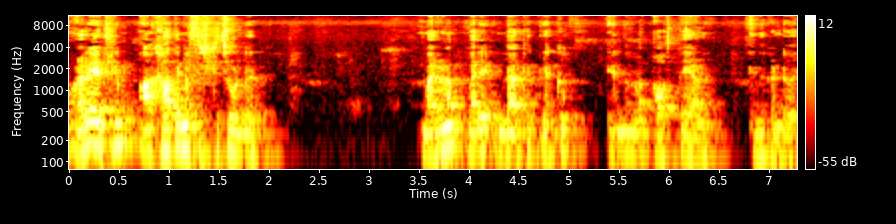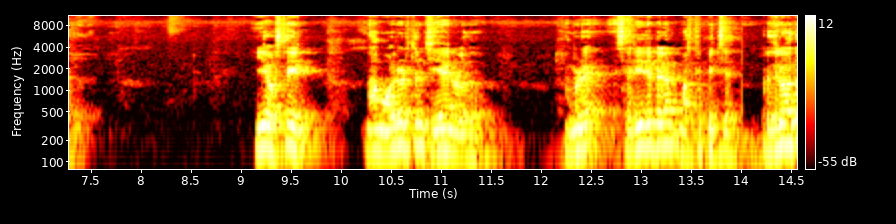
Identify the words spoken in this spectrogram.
വളരെയധികം ആഘാതങ്ങൾ സൃഷ്ടിച്ചുകൊണ്ട് മരണം വരെ ഉണ്ടാക്കി തീർക്കും എന്നുള്ള അവസ്ഥയാണ് ഇന്ന് കണ്ടുവരുന്നത്. ഈ അവസ്ഥയിൽ നാം ഓരോരുത്തരും ചെയ്യാനുള്ളത് നമ്മുടെ ശരീരബലം വർദ്ധിപ്പിച്ച് പ്രതിരോധ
